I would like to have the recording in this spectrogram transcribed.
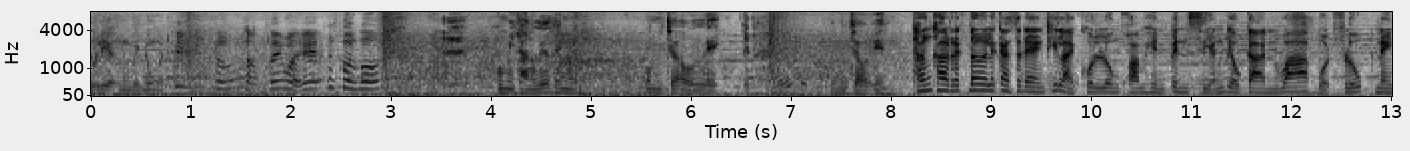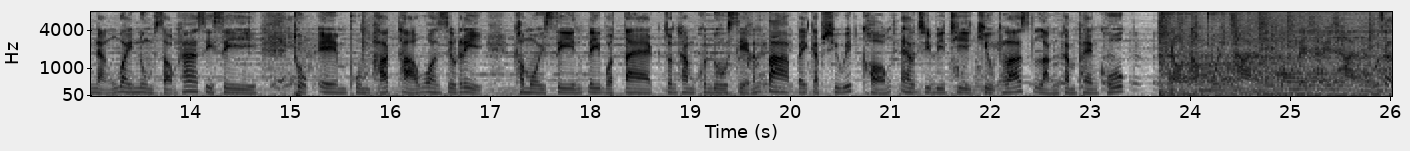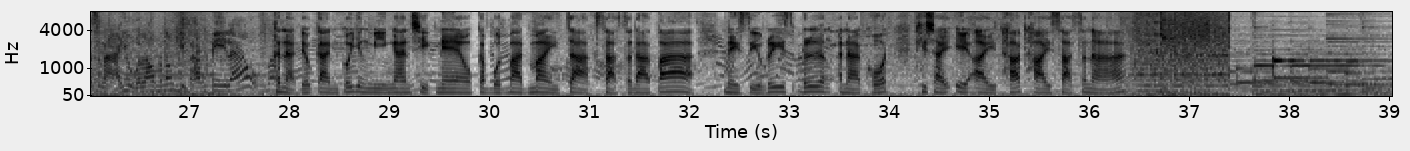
ูเรียกมึงไปนวดหนูทำได้ไหมขอร้องกูมีทางเลือกให้มึงว่ามึงจะเอาเหล็กหรือมึงจะเอาเอ็น ทั้งคาแรคเตอร์และการแสดงที่หลายคนลงความเห็นเป็นเสียงเดียวกันว่าบทฟลุกในหนังวัยหนุ่ม 2544 ถูกเอมภูมิพัฒน์ถาวรซิริ ขโมยซีนตีบทแตกจนทำคนดูเสียน้ำตาไปกับชีวิตของ LGBTQ+ หลังกำแพงคุก เราทำบุญชาตินี้ต้องได้ใช้ชาตินี้พุทธศาสนาอยู่กับเรามันต้องกี่พันปีแล้ว ขณะเดียวกันก็ยังมีงานฉีกแนวกับบทบาทใหม่จากศาสดาต้า ในซีรีส์เรื่องอนาคตที่ใช้ AI ท้าทายศาสนา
